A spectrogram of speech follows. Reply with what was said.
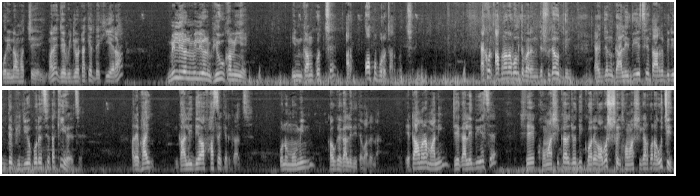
পরিণাম হচ্ছে এই। মানে যে ভিডিওটাকে দেখিয়ে এরা, মিলিয়ন মিলিয়ন ভিউ কামিয়ে ইনকাম করছে আর অপপ্রচার করছে। এখন আপনারা বলতে পারেন যে সুজাউদ্দিন, একজন গালি দিয়েছে, তার বিরুদ্ধে ভিডিও করেছে, তা কি হয়েছে? আরে ভাই গালি দেওয়া ফাসেকের কাজ। কোনো মমিন কাউকে গালি দিতে পারে না। এটা আমরা মানি, যে গালি দিয়েছে, সে ক্ষমা স্বীকার যদি করে, অবশ্যই ক্ষমা স্বীকার করা উচিত।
